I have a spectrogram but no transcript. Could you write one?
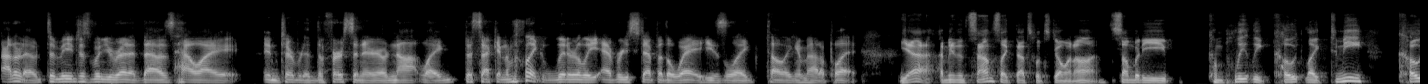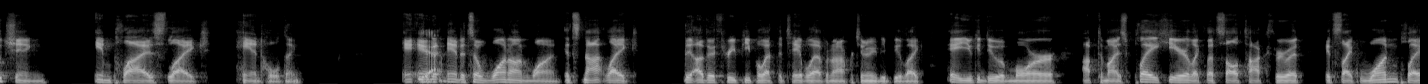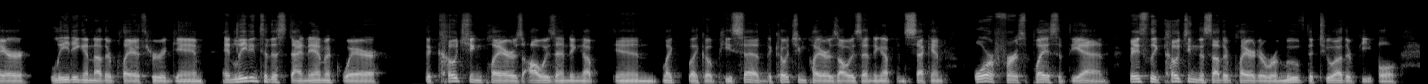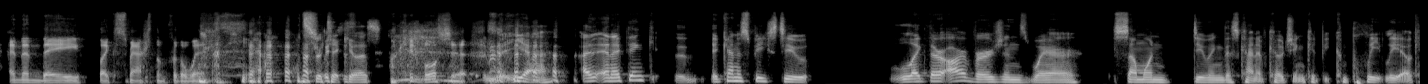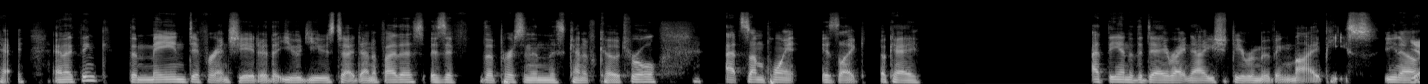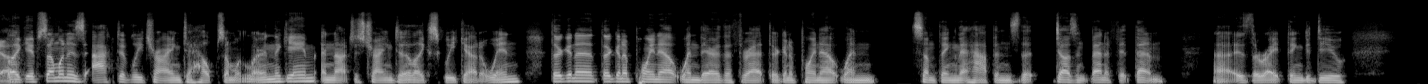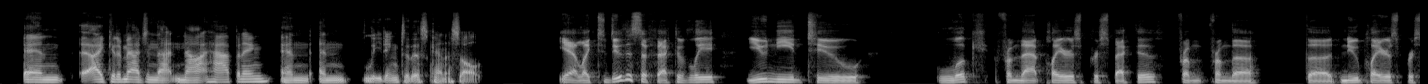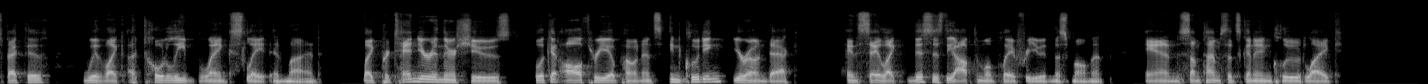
I don't know. To me, just when you read it, that was how I interpreted the first scenario, not like the second of like literally every step of the way. He's like telling him how to play. Yeah, I mean, it sounds like that's what's going on. Somebody completely coach, like to me, coaching implies like hand holding, and Yeah. and it's a one on one. It's not like the other three people at the table have an opportunity to be like, hey, you could do a more optimized play here. Like, let's all talk through it. It's like one player leading another player through a game and leading to this dynamic where the coaching player is always ending up in like like op said the coaching player is always ending up in second or first place at the end basically coaching this other player to remove the two other people and then they like smash them for the win Yeah, it's ridiculous. fucking bullshit yeah, and, and I think it kind of speaks to like there are versions where someone doing this kind of coaching could be completely okay. And I think the main differentiator that you would use to identify this is if the person in this kind of coach role at some point is like, okay, at the end of the day, right now, you should be removing my piece. You know, Yeah. like if someone is actively trying to help someone learn the game and not just trying to like squeak out a win, they're gonna they're gonna point out when they're the threat. They're gonna point out when something that happens that doesn't benefit them uh, is the right thing to do. And I could imagine that not happening and and leading to this kind of assault. yeah like to do this effectively you need to look from that player's perspective from from the the new player's perspective with like a totally blank slate in mind. Like pretend you're in their shoes look at all three opponents including your own deck and say like this is the optimal play for you in this moment. And sometimes that's going to include like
